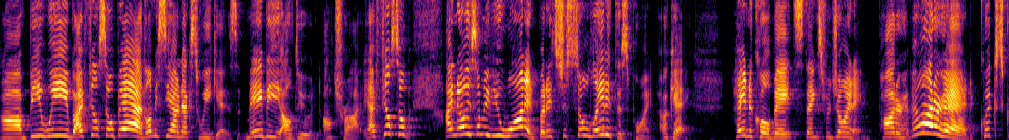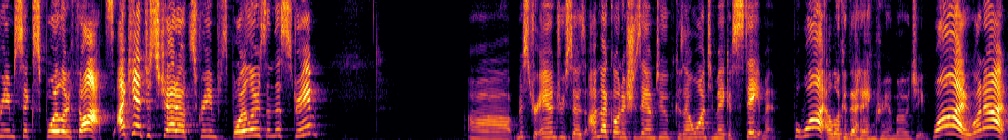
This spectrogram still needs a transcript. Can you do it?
Uh, B Weeb, I feel so bad. Let me see how next week is. Maybe I'll do it. I'll try. I feel so. I know some of you want it, but it's just so late at this point. Okay. Hey, Nicole Bates, thanks for joining. Potterhead, Potterhead, quick Scream 6 spoiler thoughts. I can't just shout out Scream spoilers in this stream. Uh, Mr. Andrew says, I'm not going to Shazam 2 because I want to make a statement. But why? Oh, look at that angry emoji. Why? Why not?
